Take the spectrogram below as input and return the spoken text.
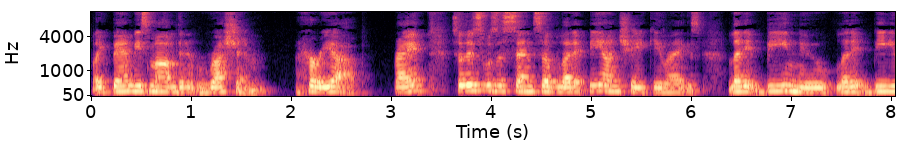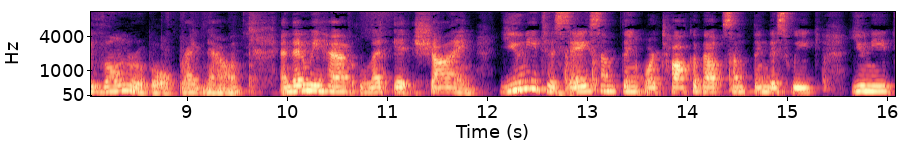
Like Bambi's mom didn't rush him, hurry up, right? So this was a sense of let it be on shaky legs, let it be new, let it be vulnerable right now. And then we have let it shine. You need to say something or talk about something this week. You need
